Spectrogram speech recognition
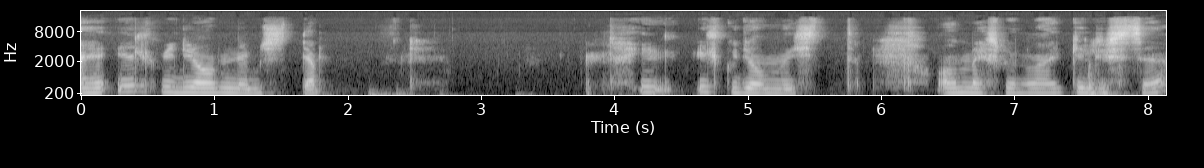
e, ilk videom demiştim. İlk, ilk videomu işte 15 bin like gelirse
